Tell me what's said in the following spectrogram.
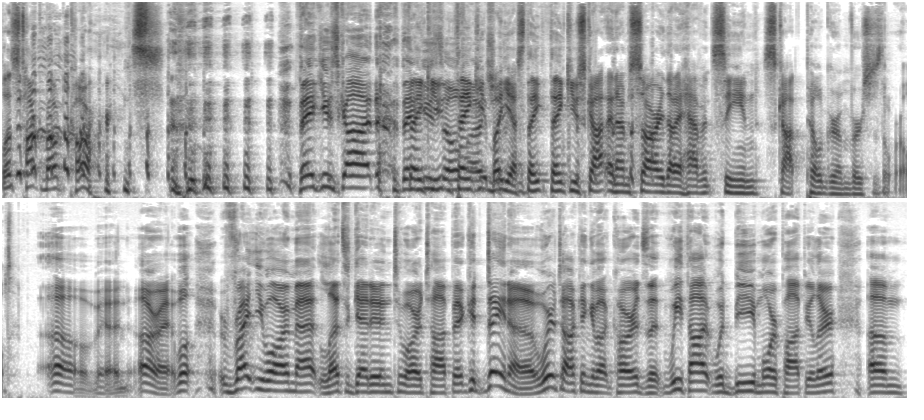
let's talk about cards. Thank you, Scott. Thank, thank you, you, so thank much. you. But yes, thank thank you, Scott. And I'm sorry that I haven't seen Scott Pilgrim versus the World. Oh man. All right. Well, right you are, Matt. Let's get into our topic. Dana, we're talking about cards that we thought would be more popular. Um,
